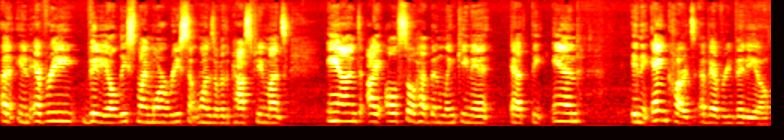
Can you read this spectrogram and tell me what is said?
uh, in every video, at least my more recent ones over the past few months. And I also have been linking it at the end, in the end cards of every video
